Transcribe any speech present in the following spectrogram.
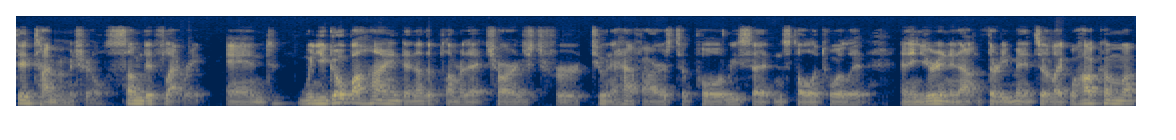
did time and material. Some did flat rate. And when you go behind another plumber that charged for two and a half hours to pull, reset, install a toilet, and then you're in and out in 30 minutes, they're like, well, how come uh,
